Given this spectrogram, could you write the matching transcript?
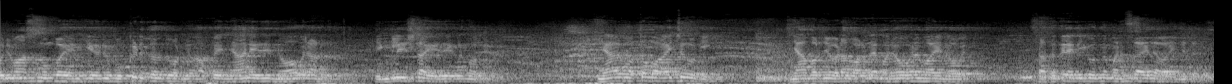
ഒരു മാസം മുമ്പ് എനിക്ക് ഒരു ബുക്ക് എടുത്തതെന്ന് പറഞ്ഞു അപ്പോൾ ഞാൻ എഴുതിയ നോവലാണ് ഇംഗ്ലീഷിലാണ് എഴുതിയേക്കെന്ന് പറഞ്ഞു. ഞാൻ മൊത്തം വായിച്ചു നോക്കി. ഞാൻ പറഞ്ഞു ഇവിടെ വളരെ മനോഹരമായ നോവൽ. സത്യത്തിൽ എനിക്കൊന്നും മനസ്സിലായില്ല വായിച്ചിട്ട്.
